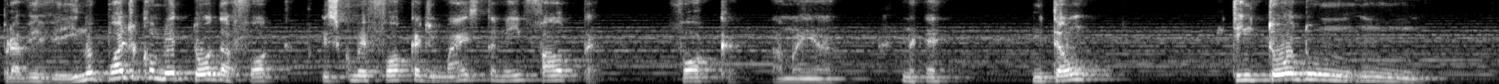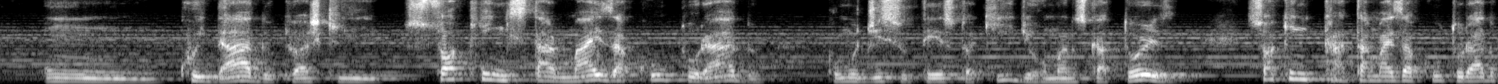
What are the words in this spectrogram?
para viver. E não pode comer toda a foca, porque se comer foca demais também falta foca amanhã, né? Então, tem todo um, um, um cuidado que eu acho que só quem está mais aculturado, como disse o texto aqui de Romanos 14, só quem está mais aculturado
